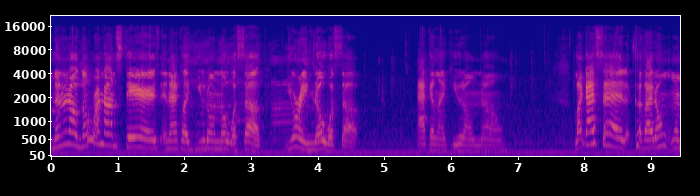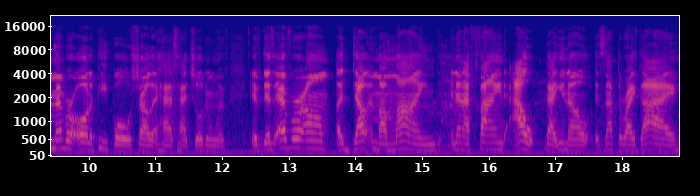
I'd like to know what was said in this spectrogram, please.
No, no, no. Don't run down the stairs and act like you don't know what's up. You already know what's up. Acting like you don't know. Like I said, because I don't remember all the people Charlotte has had children with. If there's ever um a doubt in my mind and then I find out that, you know, it's not the right guy.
